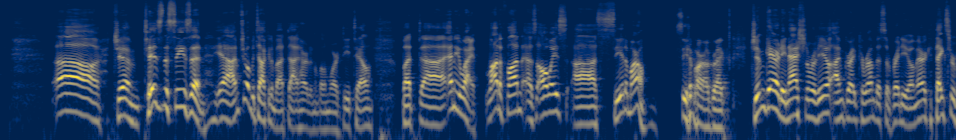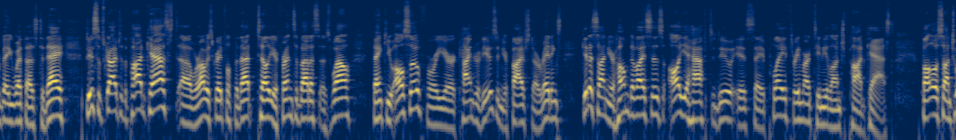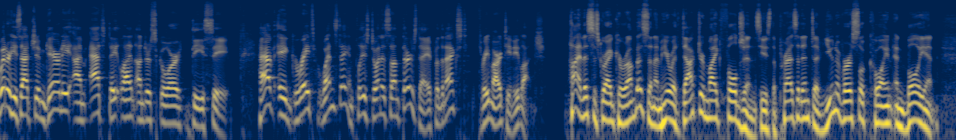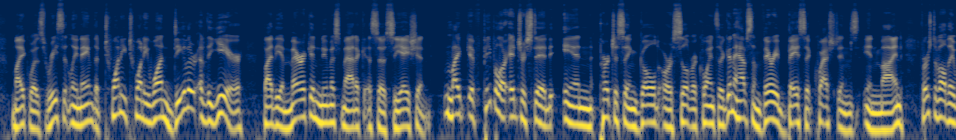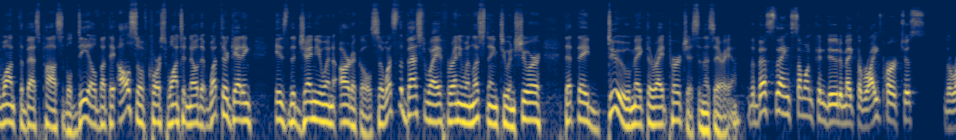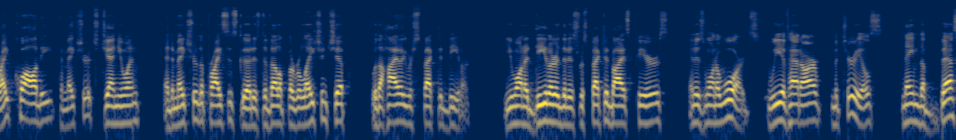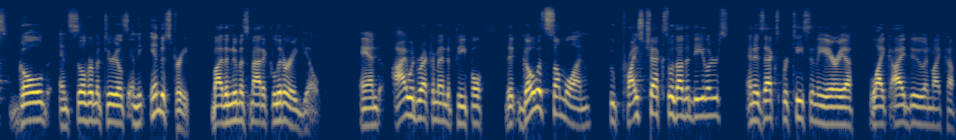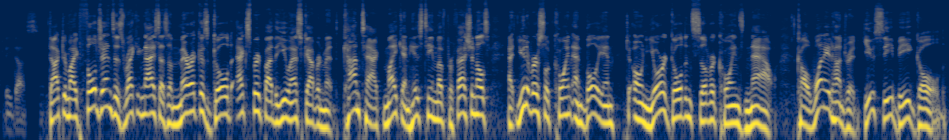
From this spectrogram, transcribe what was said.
oh, Jim, tis the season. Yeah, I'm sure we'll be talking about Die Hard in a little more detail. But uh, anyway, a lot of fun as always. Uh, see you tomorrow. See you tomorrow, Greg. Jim Geraghty, National Review. I'm Greg Corombos of Radio America. Thanks for being with us today. Do subscribe to the podcast. Uh, we're always grateful for that. Tell your friends about us as well. Thank you also for your kind reviews and your five star ratings. Get us on your home devices. All you have to do is say, play Three Martini Lunch podcast. Follow us on Twitter. He's at Jim Geraghty. I'm at Dateline underscore DC. Have a great Wednesday, and please join us on Thursday for the next Three Martini Lunch. Hi, this is Greg Corombos, and I'm here with Dr. Mike Fuljenz. He's the president of Universal Coin and Bullion. Mike was recently named the 2021 Dealer of the Year by the American Numismatic Association. Mike, if people are interested in purchasing gold or silver coins, they're going to have some very basic questions in mind. First of all, they want the best possible deal, but they also, of course, want to know that what they're getting is the genuine article. So, what's the best way for anyone listening to ensure that they do make the right purchase in this area? The best thing someone can do to make the right purchase, the right quality, to make sure it's genuine, and to make sure the price is good is develop a relationship with a highly respected dealer. You want a dealer that is respected by his peers and has won awards. We have had our materials named the best gold and silver materials in the industry by the Numismatic Literary Guild. And I would recommend to people that go with someone who price checks with other dealers and has expertise in the area like I do and my company does. Dr. Mike Fuljenz is recognized as America's gold expert by the U.S. government. Contact Mike and his team of professionals at Universal Coin and Bullion to own your gold and silver coins now. Call 1 800 UCB Gold.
